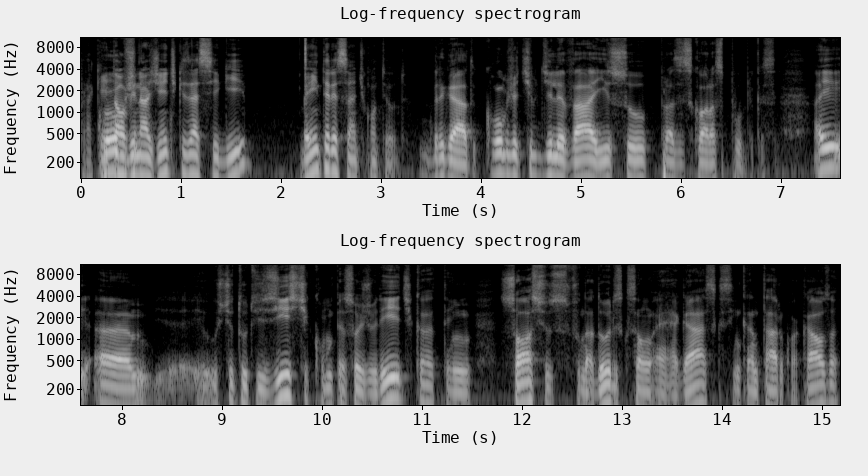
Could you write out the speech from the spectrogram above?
Para quem está obje- ouvindo a gente quiser seguir, bem interessante o conteúdo. Obrigado. Com o objetivo de levar isso para as escolas públicas. Aí ah, o Instituto existe como pessoa jurídica, tem sócios, fundadores que são RHs, que se encantaram com a causa.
